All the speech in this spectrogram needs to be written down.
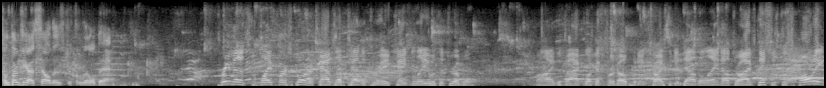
Sometimes you got to sell those just a little bit. Three minutes to play first quarter. Cavs up 10 to 3. Caden Lee with the dribble. Behind the back, looking for an opening. Tries to get down the lane. Now drives, dishes to Spalding.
